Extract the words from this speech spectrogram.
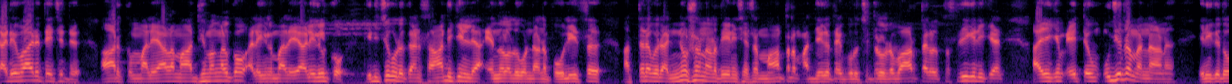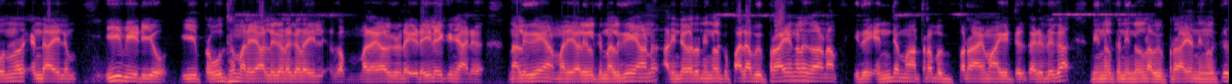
കരുവാരി തെച്ചിട്ട് ആർക്കും മലയാള മാധ്യമങ്ങൾക്കോ അല്ലെങ്കിൽ മലയാളികൾക്കോ തിരിച്ചു കൊടുക്കാൻ സാധിക്കില്ല എന്നുള്ളത് കൊണ്ടാണ് പോലീസ് അത്തരം ഒരു അന്വേഷണം നടത്തിയതിനു ശേഷം മാത്രം അദ്ദേഹത്തെ കുറിച്ചിട്ടുള്ള വാർത്തകൾ പ്രസിദ്ധീകരിക്കാൻ ആയിരിക്കും ഏറ്റവും ഉചിതമെന്നാണ് എനിക്ക് തോന്നുന്നത്. എന്തായാലും ഈ വീഡിയോ ഈ പ്രബുദ്ധ മലയാളികളുടെ മലയാളികളുടെ ഇടയിലേക്ക് ഞാൻ നൽകുകയാണ് മലയാളികൾക്ക് നൽകുകയാണ്. അതിന്റെ അകത്ത് നിങ്ങൾക്ക് പല അഭിപ്രായങ്ങളും കാണാം. ഇത് എന്റെ മാത്രം അഭിപ്രായമായിട്ട് കരുതുക. നിങ്ങൾക്ക് നിങ്ങളുടെ അഭിപ്രായം നിങ്ങൾക്ക്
